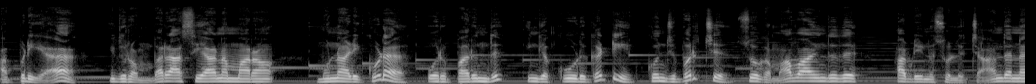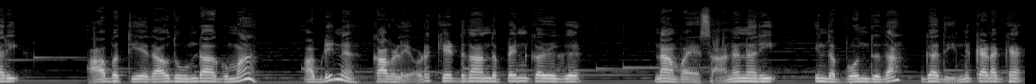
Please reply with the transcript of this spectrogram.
அப்படியா? இது ரொம்ப ராசியான மரம். முன்னாடி கூட ஒரு பருந்து இங்க கூடு கட்டி குஞ்சு பொறிச்சு சுகமா வாழ்ந்தது அப்படின்னு சொல்லிச்சான் அந்த நரி. ஆபத்து ஏதாவது உண்டாகுமா? அப்படின்னு கவலையோட கேட்டுதான் அந்த பெண் கழுகு. நான் வயசான நரி. இந்த பொந்து தான் கதின்னு கிடக்க.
